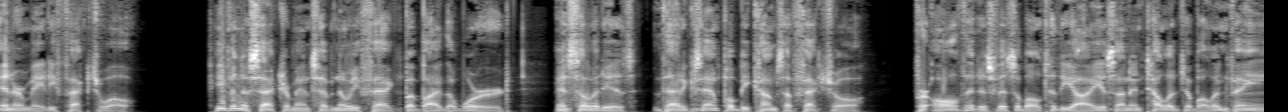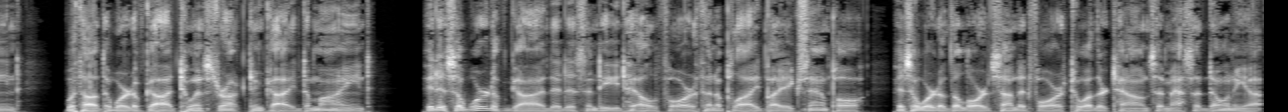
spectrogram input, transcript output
and are made effectual. Even the sacraments have no effect but by the Word, and so it is that example becomes effectual, for all that is visible to the eye is unintelligible and vain, without the Word of God to instruct and guide the mind. It is the Word of God that is indeed held forth and applied by example, as the word of the Lord sounded forth to other towns in Macedonia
